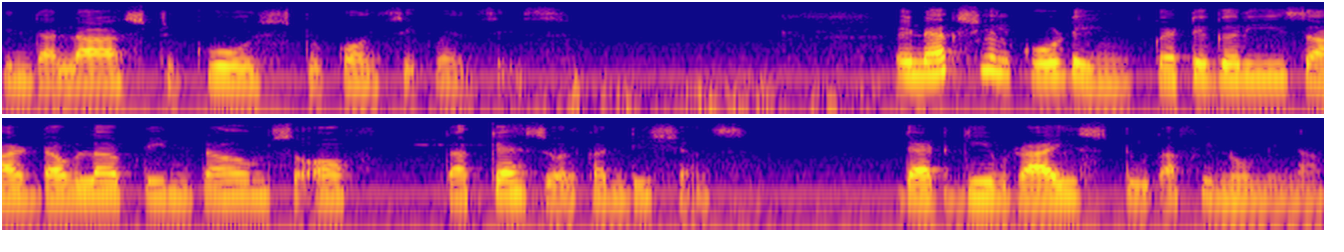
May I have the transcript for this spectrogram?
in the last goes to consequences. In axial coding, categories are developed in terms of the causal conditions that give rise to the phenomena,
